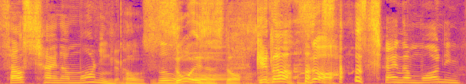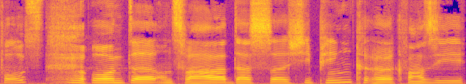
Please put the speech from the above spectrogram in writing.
South China Morning Genau. Post. So, ist es doch. Genau, So. South China Morning Post. Und, äh, und zwar, dass äh, Xi Jinping äh, quasi äh,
